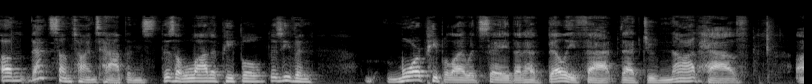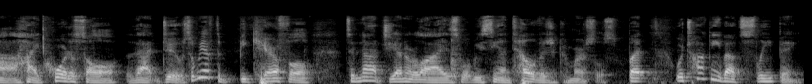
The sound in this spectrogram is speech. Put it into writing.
Um, that sometimes happens. There's a lot of people, there's even more people, I would say, that have belly fat that do not have uh, high cortisol that do. So we have to be careful to not generalize what we see on television commercials. But we're talking about sleeping.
